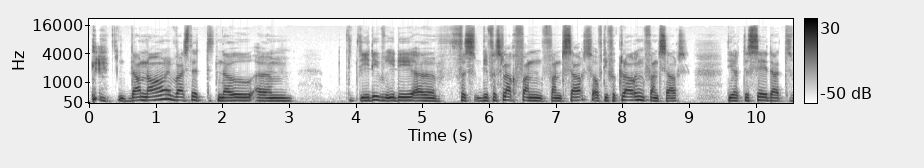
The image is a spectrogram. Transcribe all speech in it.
Daarna was dit nou ehm um, die die die, uh, vers, die verslag van van SARS of die verklaring van SARS deur te sê dat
